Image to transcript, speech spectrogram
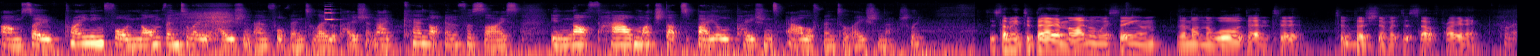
Um, so proning for non-ventilated patient and for ventilated patient. And I cannot emphasize enough how much that's bailed patients out of ventilation actually. So something to bear in mind when we're seeing them, on the ward then to, to push them with the self-proning. Correct.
